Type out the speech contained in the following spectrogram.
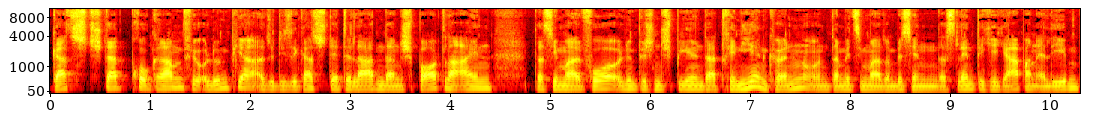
Gaststadtprogramm für Olympia, also diese Gaststätte laden dann Sportler ein, dass sie mal vor Olympischen Spielen da trainieren können und damit sie mal so ein bisschen das ländliche Japan erleben.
